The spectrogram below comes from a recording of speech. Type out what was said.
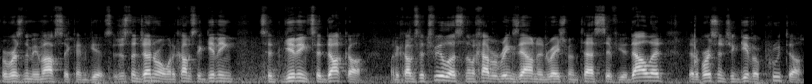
for a person to be mafsik and give. So just in general, when it comes to giving to giving tzedakah, when it comes to tefillah, the Mechaber brings down in Reish Mem Test if Yudalid that a person should give a pruta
